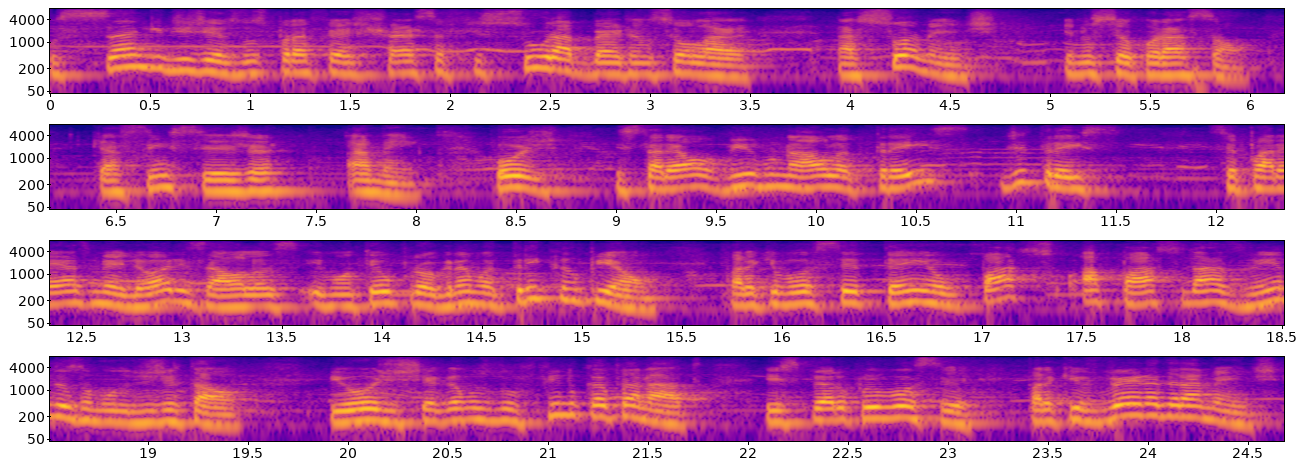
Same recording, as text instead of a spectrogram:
o sangue de Jesus para fechar essa fissura aberta no seu lar, na sua mente e no seu coração. Que assim seja. Amém. Hoje estarei ao vivo na aula 3 de 3. Separei as melhores aulas e montei o programa Tricampeão para que você tenha o passo a passo das vendas no mundo digital. E hoje chegamos no fim do campeonato e espero por você para que verdadeiramente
